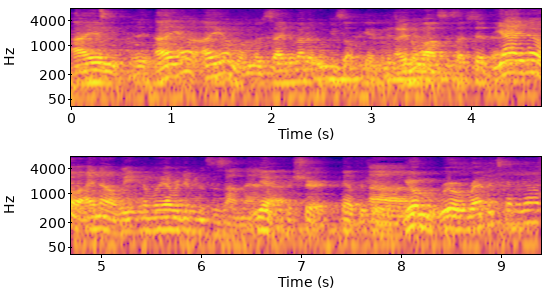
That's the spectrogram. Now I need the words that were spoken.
I am I am I am I'm excited about a Ubisoft game. And it's I been a while since I've said that. Yeah, I know, I know. We and we have our differences on that. Yeah. for sure. yeah, for sure. Uh, You're a real Rabbids kind of guy.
